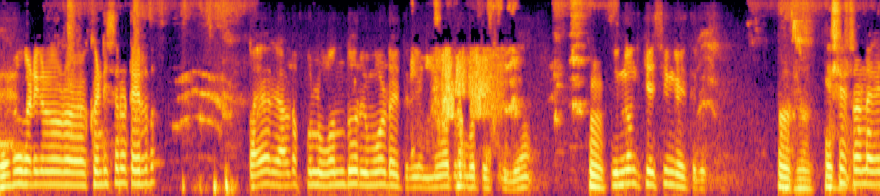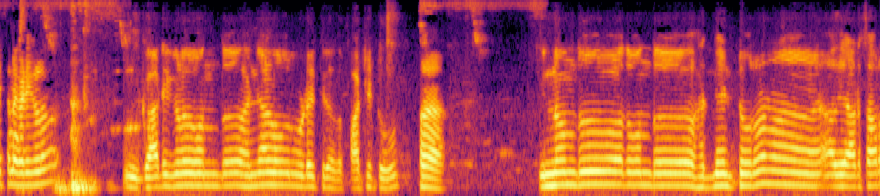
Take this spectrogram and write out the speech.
ಎರಡು ಗಾಡಿಗಳು ಕಂಡೀಷನ್ ಟೈರ್ದು ಟೈರ್ ಎರಡು ಫುಲ್ ಒಂದು ರಿಮೋಟ್ ಐತ್ರಿ ಮೂವತ್ತೊಂಬತ್ತು ಹ್ಮ್. ಇನ್ನೊಂದು ಕೇಸಿಂಗ್ ಐತ್ರಿ. ಹ್ಮ್ ಸಣ್ಣ ಎಷ್ಟೆಷ್ಟು ರನ್ ಆಗೈತೆ ಗಾಡಿಗಳು? ಗಾಡಿಗಳು ಒಂದು ಹನ್ನೆರಡು ನೂರು ಹೊಡೈತ್ರಿ ಅದು ಫಾರ್ಟಿ ಟು ಹಾಂ. ಇನ್ನೊಂದು ಅದು ಒಂದು ಹದಿನೆಂಟು ನೂರು ಅದು ಎರಡು ಸಾವಿರ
